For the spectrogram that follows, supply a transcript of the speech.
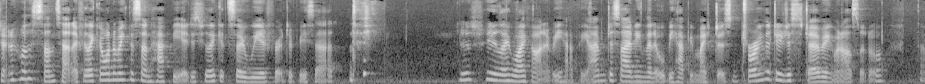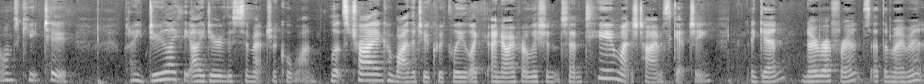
don't know why the sun's sad. I feel like I want to make the sun happy. I just feel like it's so weird for it to be sad. I just feel like, why can't it be happy? I'm deciding that it will be happy. My drawings are too disturbing when I was little. That one's cute too. But I do like the idea of this symmetrical one. Let's try and combine the two quickly. Like, I know I probably shouldn't spend too much time sketching. Again, no reference at the moment.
